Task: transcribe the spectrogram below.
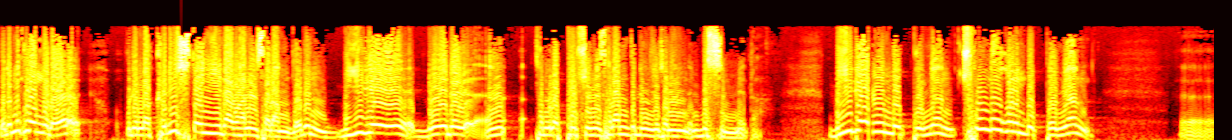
여러분 그러므로 우리 막 그리스도인이라고 하는 사람들은 미래의 미래를 어? 참으로 볼 수 있는 사람들인 저는 믿습니다. 미래를 못 보면 천국을 못 보면 어,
